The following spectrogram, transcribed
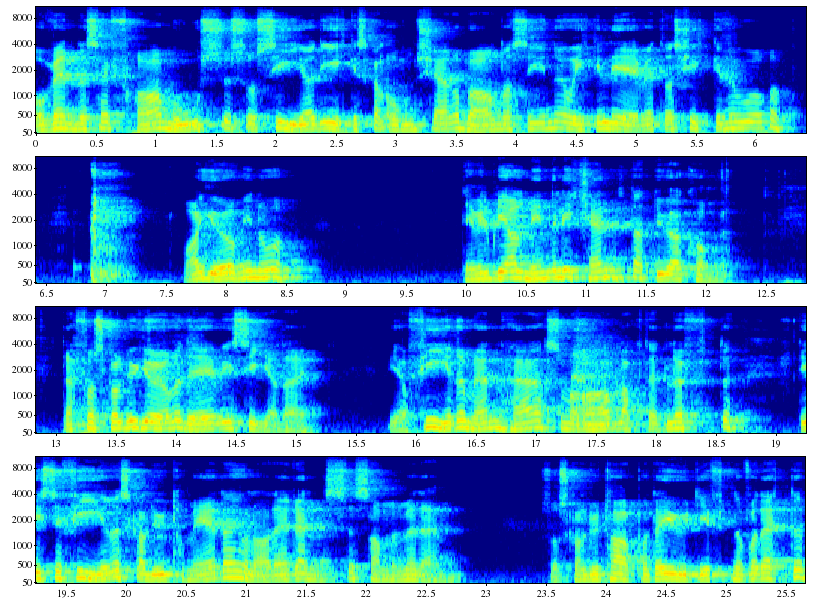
og vender seg fra Moses og sier de ikke skal omskjære barna sine og ikke leve etter skikkene våre. Hva gjør vi nå? Det vil bli alminnelig kjent at du er kommet. Derfor skal du gjøre det vi sier deg. Vi har fire menn her som har avlagt et løfte. Disse fire skal du ta med deg og la deg rense sammen med dem. Så skal du ta på deg utgiftene for dette,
